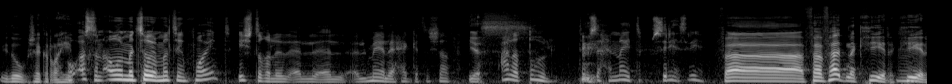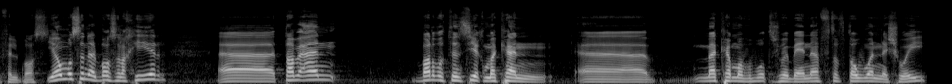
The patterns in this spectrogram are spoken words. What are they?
يذوب بشكل رهيب. هو أصلا أول ما تسوي ال melting point يشتغل ال- ال- ال- melee حقت ال shot yes على طول. تمسح ال knight سريع سريع. ف... ففادنا كثير كثير في ال boss. يوم وصلنا ال boss الأخير آه طبعا برضو التنسيق ما كان آه ما كان مضبوط شوي بيننا فطولنا شوي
